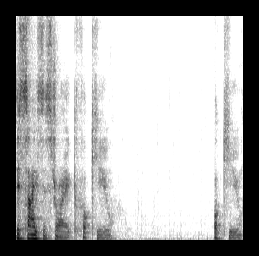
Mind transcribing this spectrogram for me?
Decisive strike. Fuck you. Fuck you.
